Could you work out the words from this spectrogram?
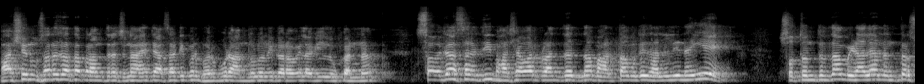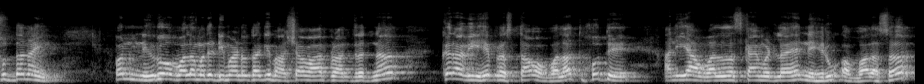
भाषेनुसारच आता प्रांतरचना आहे. त्यासाठी पण भरपूर आंदोलने करावी लागली लोकांना. सहजासहजी भाषावार प्रांतरचना भारतामध्ये झालेली नाही आहे स्वतंत्रता मिळाल्यानंतर सुद्धा नाही. पण नेहरू अहवालामध्ये डिमांड होता की भाषावार प्रांतरचना करावी हे प्रस्ताव अहवालात होते. आणि या अहवालालाच काय म्हटलं आहे? नेहरू अहवाल असं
